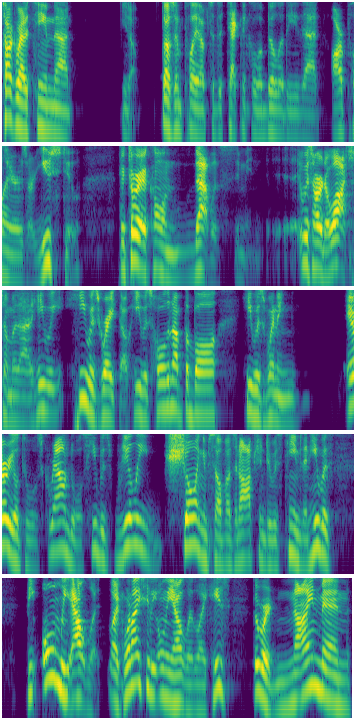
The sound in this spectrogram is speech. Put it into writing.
talk about a team that, you know, doesn't play up to the technical ability that our players are used to. Viktoria Köln, that was, I mean, it was hard to watch some of that. He he was great though. He was holding up the ball. He was winning aerial duels, ground duels. He was really showing himself as an option to his teams, and he was the only outlet. Like when I say the only outlet, like his there were nine men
